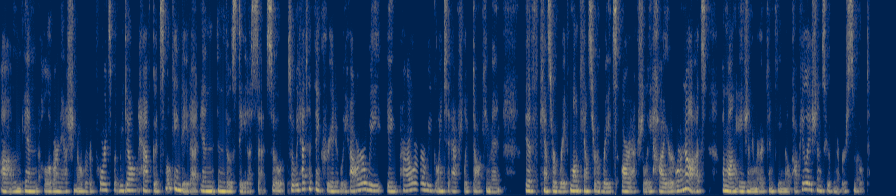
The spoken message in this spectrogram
um, in all of our national reports, but we don't have good smoking data in, in those data sets. So, so we had to think creatively, how are we, how are we going to actually document if cancer rate, lung cancer rates are actually higher or not among Asian American female populations who've never smoked.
